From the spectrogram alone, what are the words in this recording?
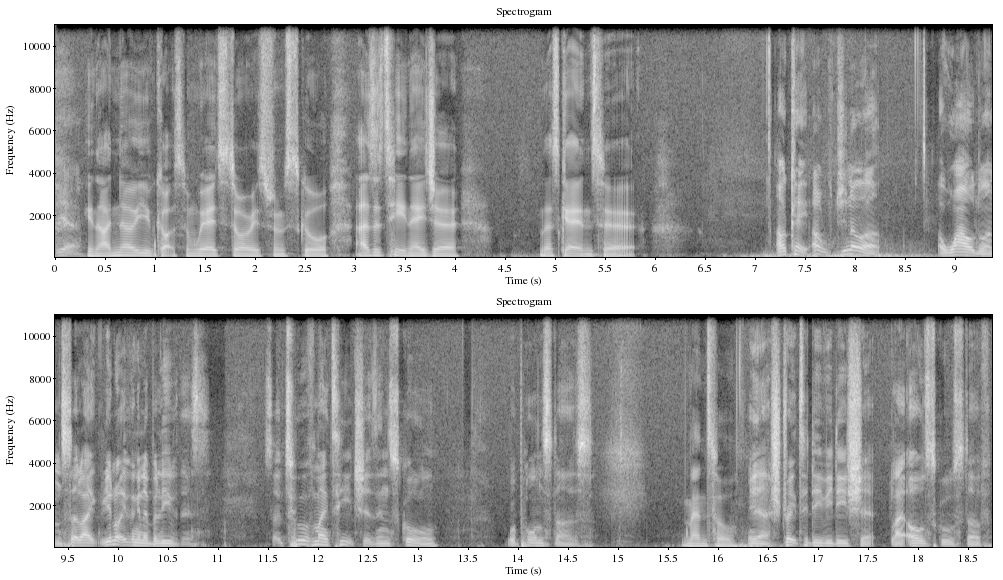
Yeah. You know, I know you've got some weird stories from school. As a teenager, let's get into it. Okay. Oh, do you know what? A wild one. So like, you're not even gonna believe this. So two of my teachers in school were porn stars. mental. Yeah, straight to DVD shit, like old school stuff.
